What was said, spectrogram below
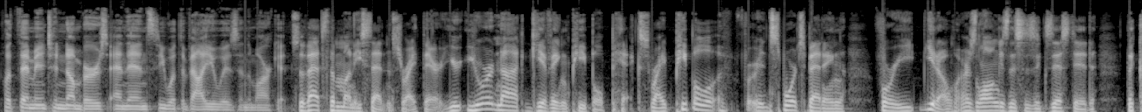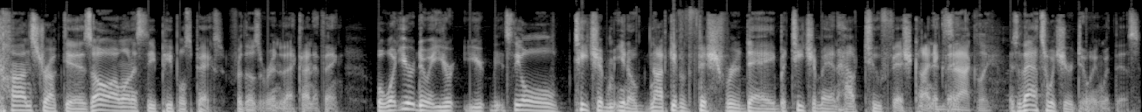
put them into numbers, and then see what the value is in the market. So that's the money sentence right there. You're, you're not giving people picks, right? People for, in sports betting, for you know, as long as this has existed, the construct is, oh, I want to see people's picks. For those who are into that kind of thing. But what you're doing, you're, you're it's the old teach them, you know, not give a fish for a day, but teach a man how to fish kind of Exactly. thing. Exactly. So that's what you're doing with this.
